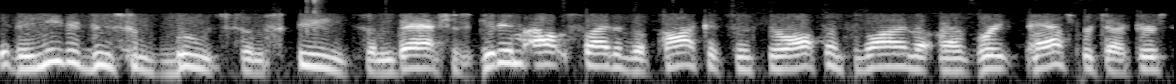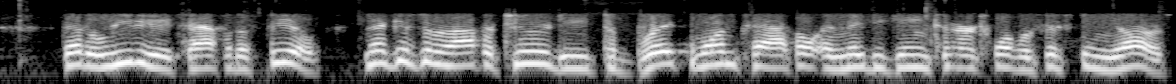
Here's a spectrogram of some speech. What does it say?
they need to do some boots, some speed, some dashes. Get him outside of the pocket since their offensive line are great pass protectors. That alleviates half of the field. And that gives them an opportunity to break one tackle and maybe gain 10 or 12 or 15 yards.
